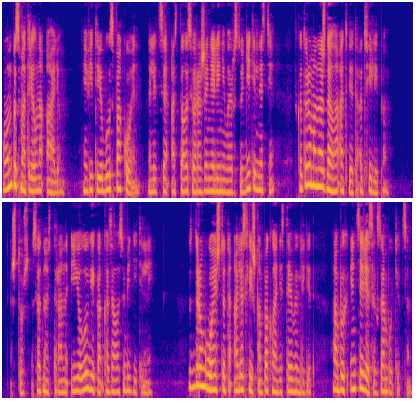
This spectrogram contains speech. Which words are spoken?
Он посмотрел на Алю. Вид ее был спокоен. На лице осталось выражение ленивой рассудительности, с которым она ждала ответа от Филиппа. Что ж, с одной стороны, ее логика казалась убедительной. С другой, что-то Аля слишком покладистой выглядит. Об их интересах заботится.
